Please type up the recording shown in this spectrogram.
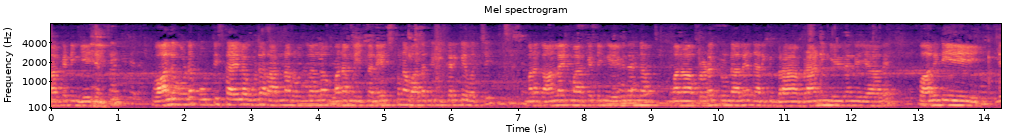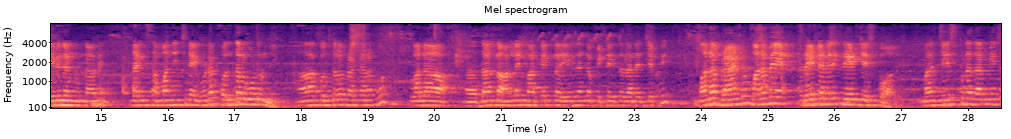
మార్కెటింగ్ ఏజెన్సీ వాళ్ళు కూడా పూర్తి స్థాయిలో కూడా రానున్న రోజులలో మనం ఇట్లా నేర్చుకున్న వాళ్ళకి ఇక్కడికే వచ్చి మనకు ఆన్లైన్ మార్కెటింగ్ ఏ విధంగా మన ప్రొడక్ట్ ఉండాలి దానికి బ్రా బ్రాండింగ్ ఏ విధంగా చేయాలి క్వాలిటీ ఏ విధంగా ఉండాలి దానికి సంబంధించినవి కూడా కొలతలు కూడా ఉన్నాయి ఆ కొలతల ప్రకారము వాళ్ళ దాంట్లో ఆన్లైన్ మార్కెట్లో ఏ విధంగా ఫిట్ అవుతుంది అనేది చెప్పి మన బ్రాండ్ మనమే రేట్ అనేది క్రియేట్ చేసుకోవాలి. మనం చేసుకున్న దాని మీద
